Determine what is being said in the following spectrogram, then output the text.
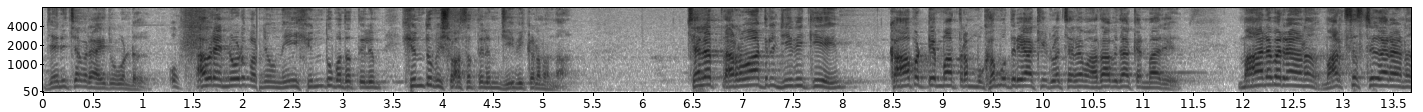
ജനിച്ചവരായതുകൊണ്ട് അവരെന്നോട് പറഞ്ഞു നീ ഹിന്ദു മതത്തിലും ഹിന്ദു വിശ്വാസത്തിലും ജീവിക്കണമെന്ന്. ചില തറവാട്ടിൽ ജീവിക്കുകയും കാപട്യം മാത്രം മുഖമുദ്രയാക്കിയിട്ടുള്ള ചില മാതാപിതാക്കന്മാർ മാനവരാണ് മാർക്സിസ്റ്റുകാരാണ്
